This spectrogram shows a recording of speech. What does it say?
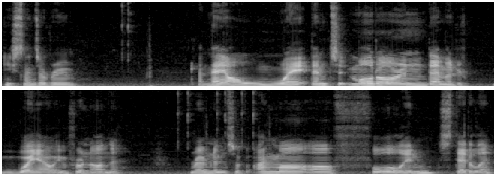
Eastlands are room. And they are way them two, Mordor and them are just way out in front, aren't they? Remnants of Angmar are falling steadily.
